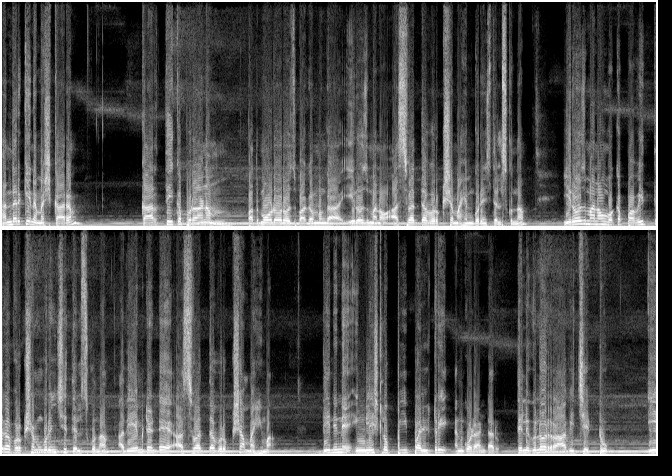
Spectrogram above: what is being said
అందరికీ నమస్కారం. కార్తీక పురాణం పదమూడో రోజు భాగంగా ఈరోజు మనం అశ్వద్ధ వృక్ష మహిమ గురించి తెలుసుకుందాం. ఈరోజు మనం ఒక పవిత్ర వృక్షం గురించి తెలుసుకుందాం. అది ఏమిటంటే అశ్వద్ధ వృక్ష మహిమ. దీనినే ఇంగ్లీష్లో పీపల్ ట్రీ అని కూడా అంటారు. తెలుగులో రావి చెట్టు. ఈ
